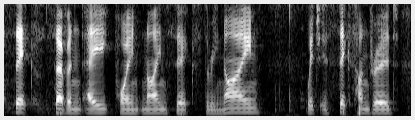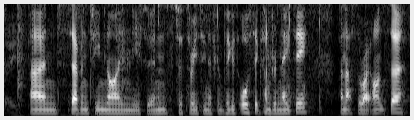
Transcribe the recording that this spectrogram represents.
six seven eight point nine six three nine, which is six hundred and seventy nine newtons to three significant figures, or six hundred and eighty, and that's the right answer.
